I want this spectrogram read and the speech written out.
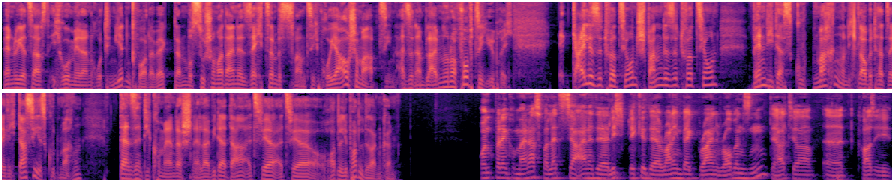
Wenn du jetzt sagst, ich hole mir dann routinierten Quarterback, dann musst du schon mal deine 16 bis 20 pro Jahr auch schon mal abziehen. Also dann bleiben nur noch 50 übrig. Geile Situation, spannende Situation. Wenn die das gut machen, und ich glaube tatsächlich, dass sie es gut machen, dann sind die Commander schneller wieder da, als wir, als wir Hoddly Poddle sagen können. Und bei den Commanders war letztes Jahr einer der Lichtblicke der Running Back Brian Robinson. Der hat ja äh, quasi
